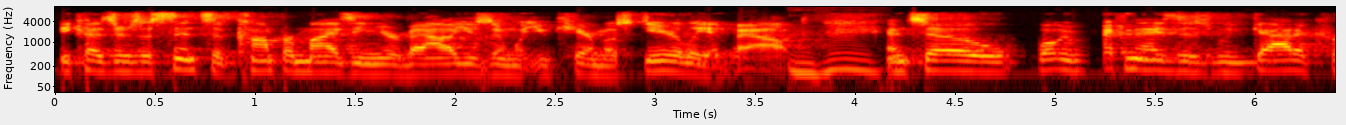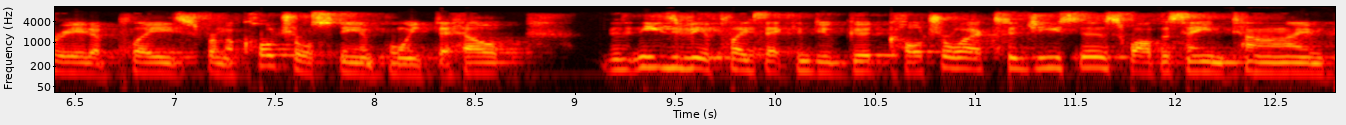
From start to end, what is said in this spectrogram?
because there's a sense of compromising your values and what you care most dearly about. Mm-hmm. And so, what we recognize is we've got to create a place from a cultural standpoint to help it needs to be a place that can do good cultural exegesis while at the same time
